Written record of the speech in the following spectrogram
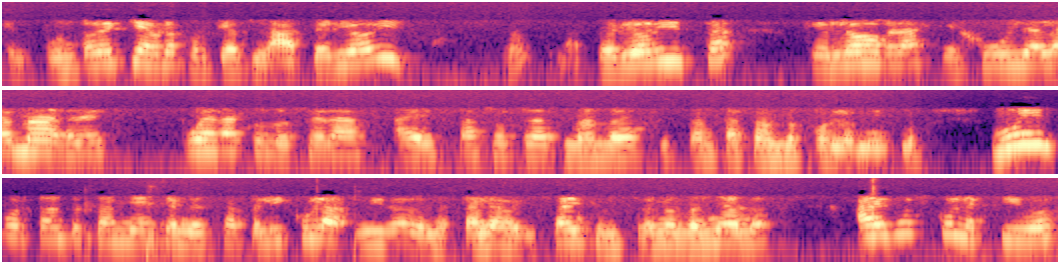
el punto de quiebra porque es la periodista, ¿no? La periodista que logra que Julia, la madre, pueda conocer a, estas otras mamás que están pasando por lo mismo. Muy importante también que en esta película, Vida de Natalia Beristain, que se estrena mañana, hay dos colectivos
